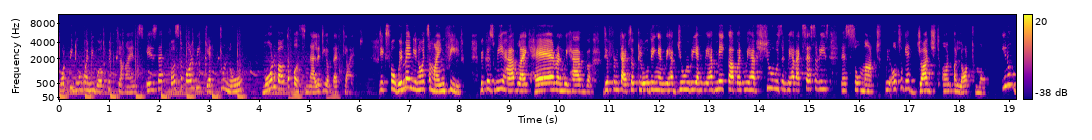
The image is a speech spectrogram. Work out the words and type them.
What we do when we work with clients is that, first of all, we get to know more about the personality of that client. For women, you know, it's a minefield because we have like hair and we have different types of clothing and we have jewelry and we have makeup and we have shoes and we have accessories. There's so much. We also get judged on a lot more you know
